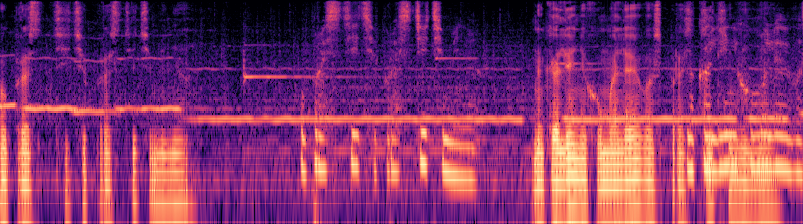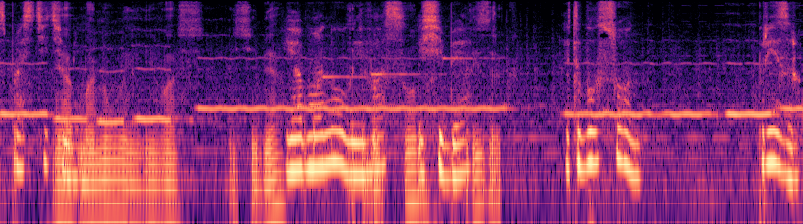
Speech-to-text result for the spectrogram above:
О, простите, простите меня. О, простите, простите меня. На коленях умоляю вас, простите На коленях меня. умоляю вас, простите Я меня. обманула и вас, и себя. Я обманула и Это был вас, сон, и себя. Призрак. Это был сон. Призрак.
